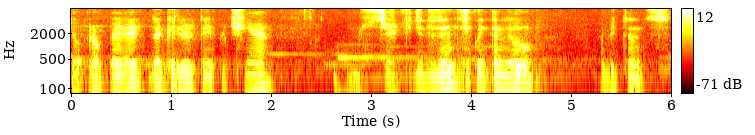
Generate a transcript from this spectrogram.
europeia daquele tempo tinha cerca de 250 mil habitantes,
